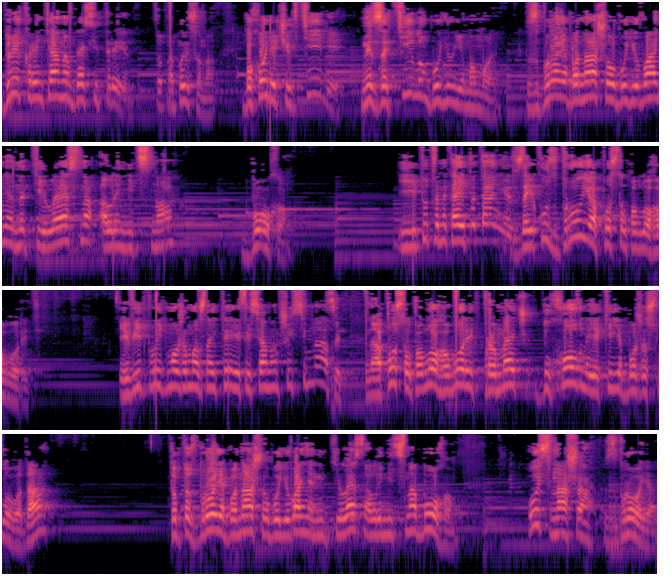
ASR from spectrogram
2 Коринтянам 10.3 тут написано: бо ходячи в тілі, не за тілом воюємо ми. Зброя бо нашого воювання не тілесна, але міцна Богом. І тут виникає питання, за яку зброю апостол Павло говорить? І відповідь можемо знайти Ефесянам 6.17. Апостол Павло говорить про меч духовний, який є Боже Слово. Да? Тобто зброя бо нашого воювання не тілесна, але міцна Богом. Ось наша зброя,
